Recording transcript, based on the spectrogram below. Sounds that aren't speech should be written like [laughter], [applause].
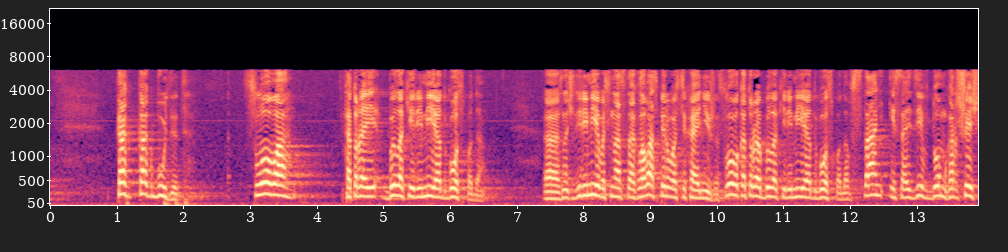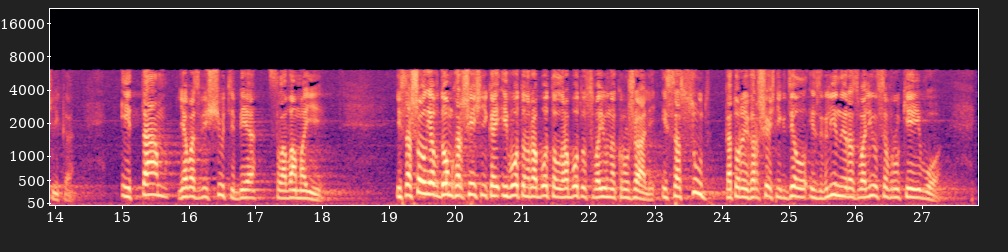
как, как будет? Слово, которое было к Иеремии от Господа. Э, значит, Иеремия 18 глава с 1 стиха и ниже. Слово, которое было к Иеремии от Господа. «Встань и сойди в дом горшечника, и там я возвещу тебе слова мои». И сошел я в дом горшечника, и вот он работал, работу свою накружали. И сосуд, который горшечник делал из глины, развалился в руке его.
